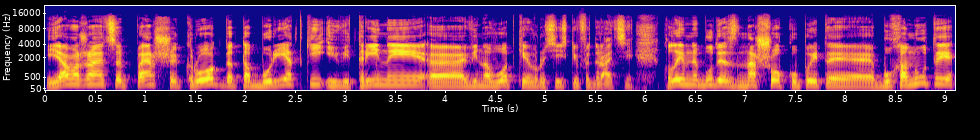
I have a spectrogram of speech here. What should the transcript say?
І я вважаю, це перший крок до табуретки і вітріни е, віноводки в Російській Федерації. Коли їм не буде на що купити буханути,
